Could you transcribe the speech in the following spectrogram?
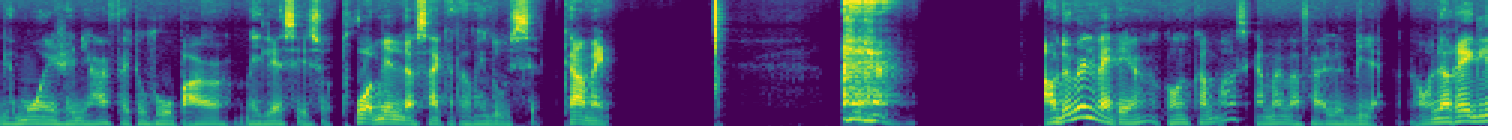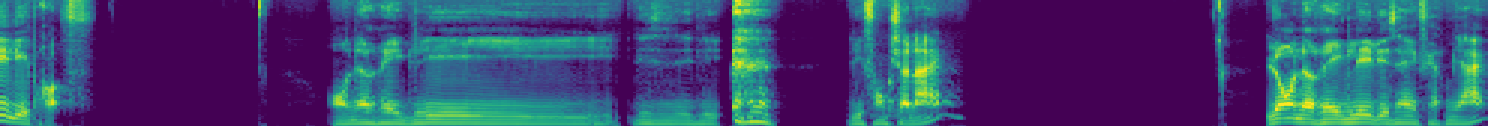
Le mot ingénieur fait toujours peur, mais là, c'est ça. 3992 sites, quand même. En 2021, on commence quand même à faire le bilan. On a réglé les profs. On a réglé les, fonctionnaires. Là, on a réglé les infirmières.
